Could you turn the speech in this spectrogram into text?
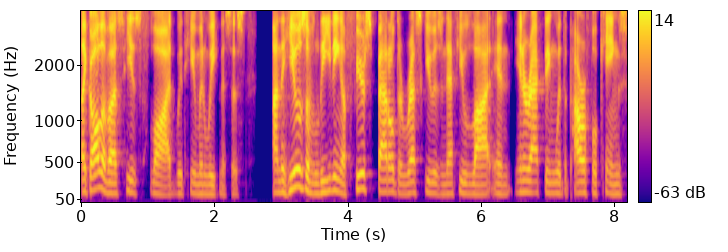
Like all of us, he is flawed with human weaknesses. On the heels of leading a fierce battle to rescue his nephew Lot and interacting with the powerful kings,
